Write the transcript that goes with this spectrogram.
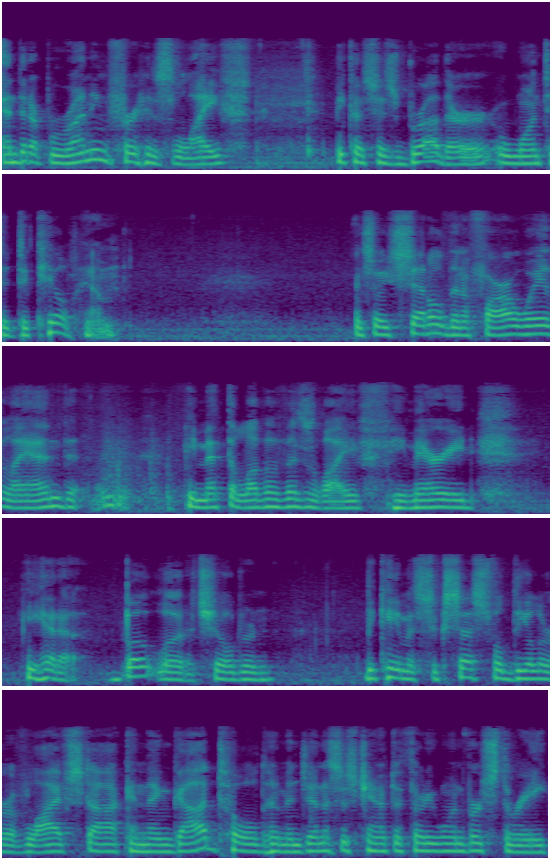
ended up running for his life because his brother wanted to kill him. And so he settled in a faraway land. He met the love of his life. He married. He had a boatload of children, became a successful dealer of livestock. And then God told him in Genesis chapter 31, verse 3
